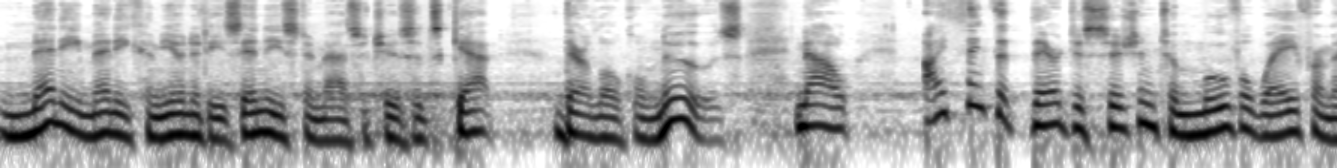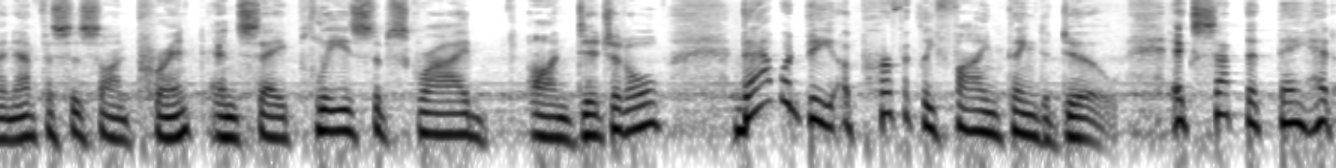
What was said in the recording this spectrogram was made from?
many, many communities in eastern Massachusetts get their local news. Now, I think that their decision to move away from an emphasis on print and say, please subscribe on digital, that would be a perfectly fine thing to do, except that they had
